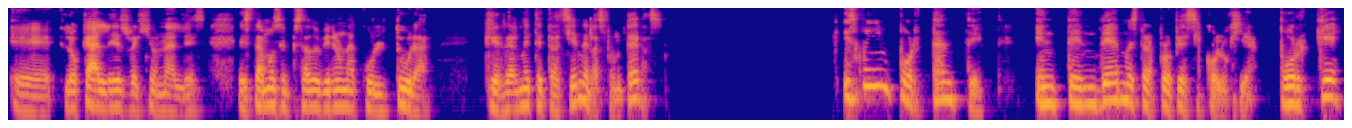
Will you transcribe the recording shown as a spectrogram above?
eh, locales, regionales, estamos empezando a vivir una cultura que realmente trasciende las fronteras. Es muy importante entender nuestra propia psicología. ¿Por qué?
